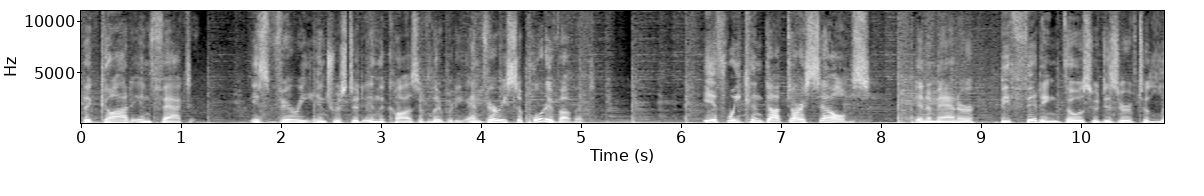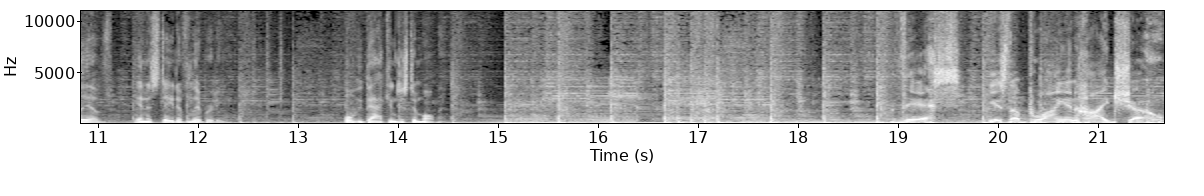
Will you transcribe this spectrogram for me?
that God, in fact, is very interested in the cause of liberty and very supportive of it if we conduct ourselves in a manner befitting those who deserve to live in a state of liberty. We'll be back in just a moment. This is The Brian Hyde Show.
